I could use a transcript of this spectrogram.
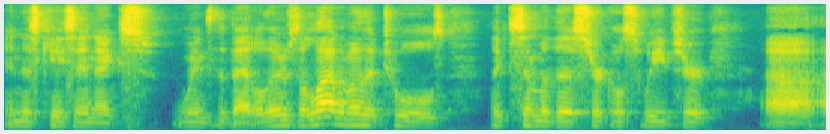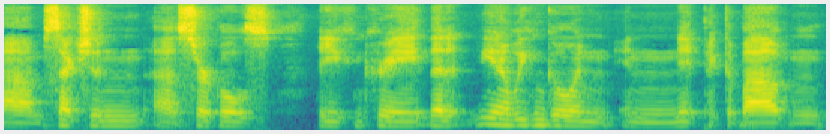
In this case, NX wins the battle. There's a lot of other tools, like some of the circle sweeps or uh, um, section uh, circles that you can create that, you know, we can go and, and nitpick about and,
